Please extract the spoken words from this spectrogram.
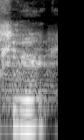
here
